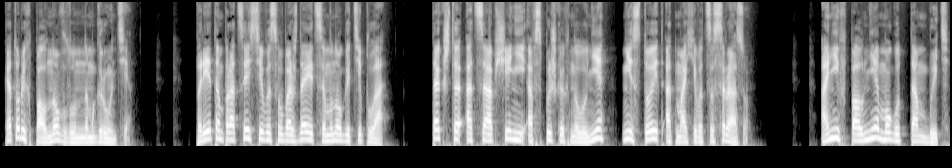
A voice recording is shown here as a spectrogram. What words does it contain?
которых полно в лунном грунте. При этом процессе высвобождается много тепла, так что от сообщений о вспышках на Луне не стоит отмахиваться сразу. Они вполне могут там быть,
